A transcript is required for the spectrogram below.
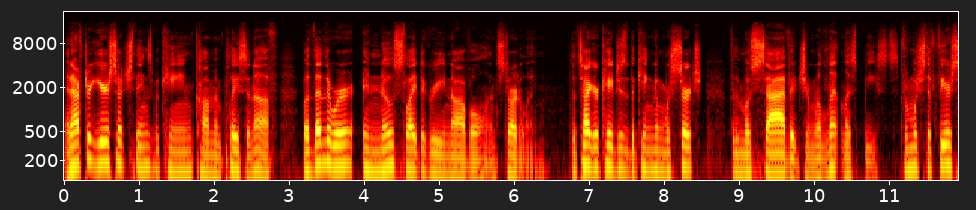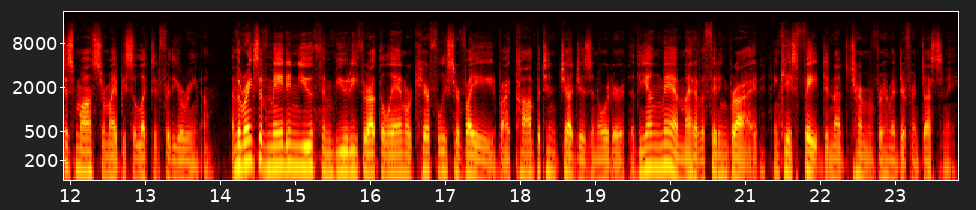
And after years, such things became commonplace enough, but then they were in no slight degree novel and startling. The tiger cages of the kingdom were searched for the most savage and relentless beasts, from which the fiercest monster might be selected for the arena. And the ranks of maiden youth and beauty throughout the land were carefully surveyed by competent judges in order that the young man might have a fitting bride, in case fate did not determine for him a different destiny.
